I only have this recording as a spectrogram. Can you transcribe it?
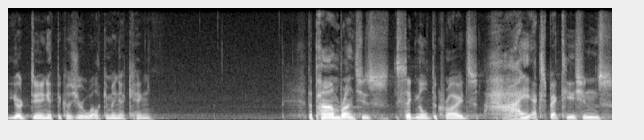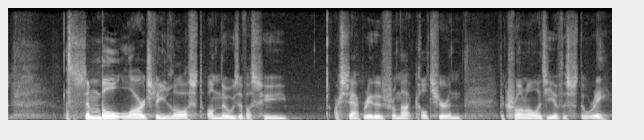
You're doing it because you're welcoming a king. The palm branches signaled the crowd's high expectations a symbol largely lost on those of us who are separated from that culture and the chronology of the story.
